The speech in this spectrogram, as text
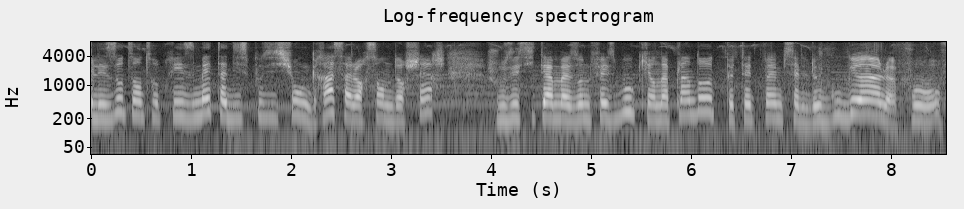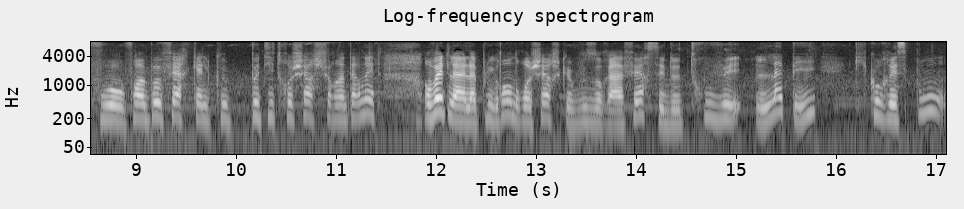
les autres entreprises mettent à disposition grâce à leur centre de recherche. Je vous ai cité Amazon, Facebook, il y en a plein d'autres, peut-être même celle de Google. Il faut, un peu faire quelques petites recherches sur Internet. En fait, la, la plus grande recherche que vous aurez à faire, c'est de trouver l'API qui correspond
